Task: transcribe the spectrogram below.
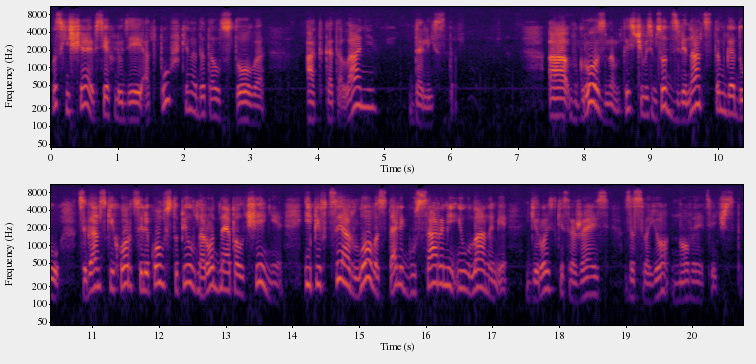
восхищая всех людей от Пушкина до Толстого, от Каталани до Листа а в Грозном 1812 году цыганский хор целиком вступил в народное ополчение, и певцы Орлова стали гусарами и уланами, геройски сражаясь за свое новое отечество.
